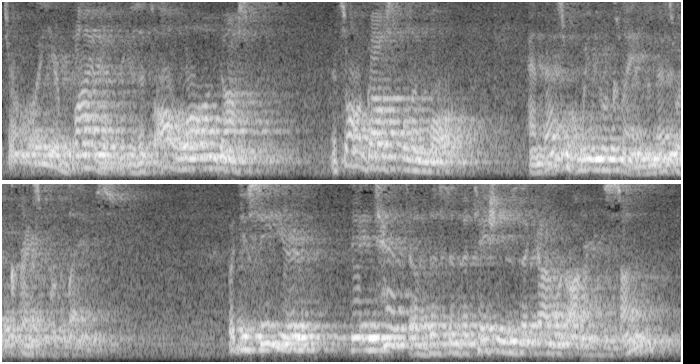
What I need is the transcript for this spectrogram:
Throw away your Bible because it's all law and gospel. It's all gospel and law. And that's what we proclaim, and that's what Christ proclaims. But you see here, the intent of this invitation is that God would honor his Son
